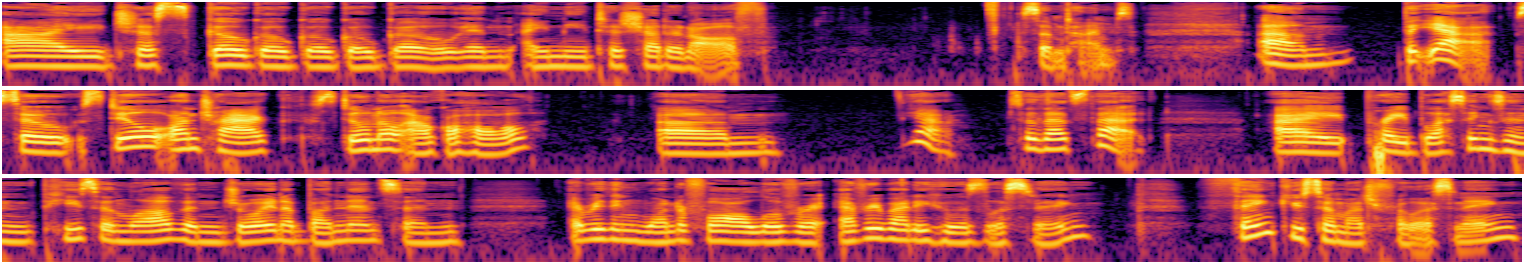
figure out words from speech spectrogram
I just go, go, go, go, go, and I need to shut it off sometimes. Um, but yeah, so still on track, still no alcohol. Um, yeah, so that's that. I pray blessings and peace and love and joy and abundance and everything wonderful all over everybody who is listening. Thank you so much for listening.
